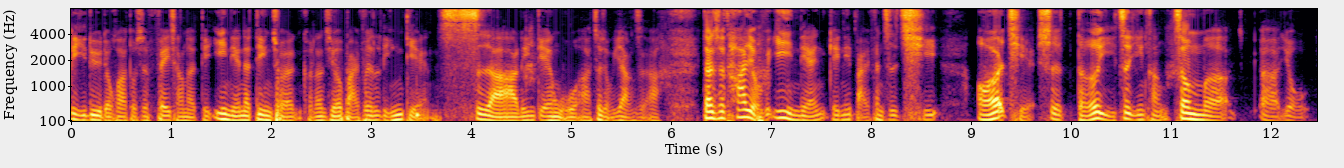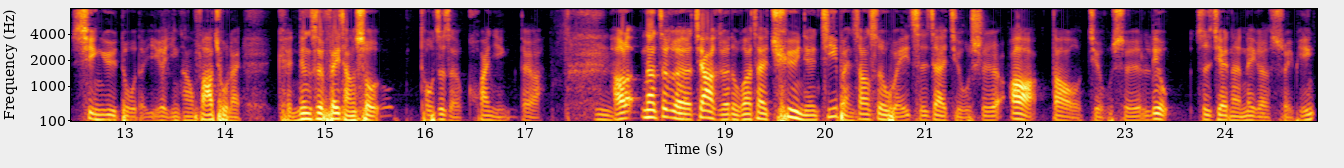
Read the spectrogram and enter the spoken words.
利率的话都是非常的低，一年的定存可能只有百分之零点四啊、零点五啊这种样子啊，但是它有个一年给你百分之七。而且是德意志银行这么呃有信誉度的一个银行发出来，肯定是非常受投资者欢迎，对吧？嗯，好了，那这个价格的话，在去年基本上是维持在九十二到九十六之间的那个水平。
